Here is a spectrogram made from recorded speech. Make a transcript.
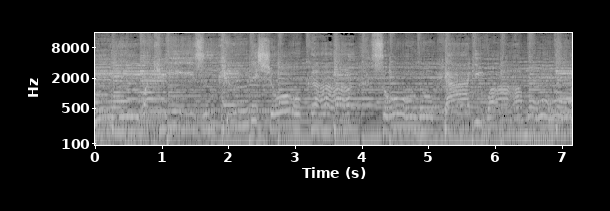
は気づくでしょうかその鍵はもう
